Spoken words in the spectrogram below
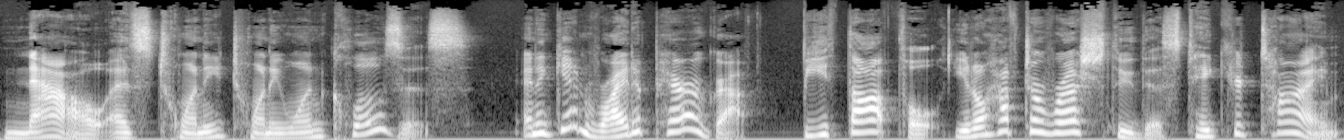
now as 2021 closes? And again, write a paragraph. Be thoughtful. You don't have to rush through this. Take your time.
